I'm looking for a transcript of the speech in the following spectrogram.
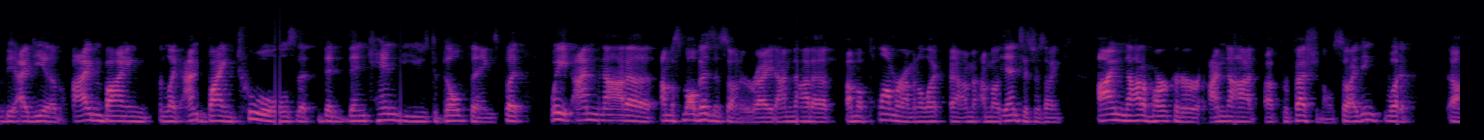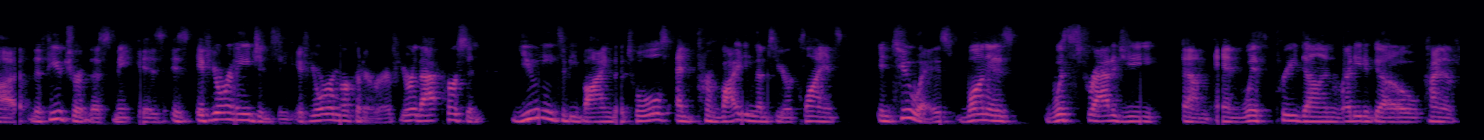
the idea of I'm buying, like I'm buying tools that, that then can be used to build things. But wait, I'm not a, I'm a small business owner, right? I'm not a, I'm a plumber, I'm an elect, I'm, I'm a dentist or something. I'm not a marketer. I'm not a professional. So I think what uh, the future of this is is if you're an agency, if you're a marketer, if you're that person, you need to be buying the tools and providing them to your clients in two ways. One is with strategy um, and with pre-done, ready to go kind of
